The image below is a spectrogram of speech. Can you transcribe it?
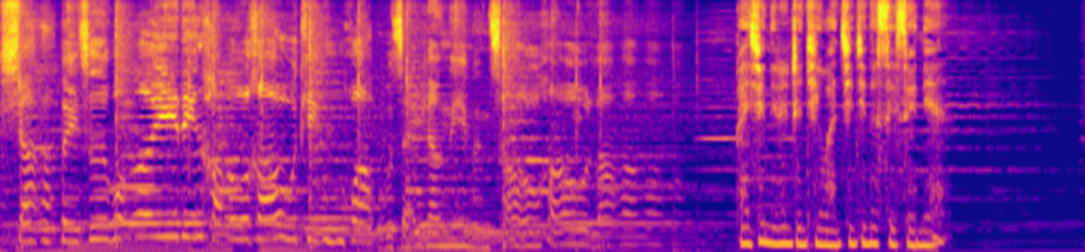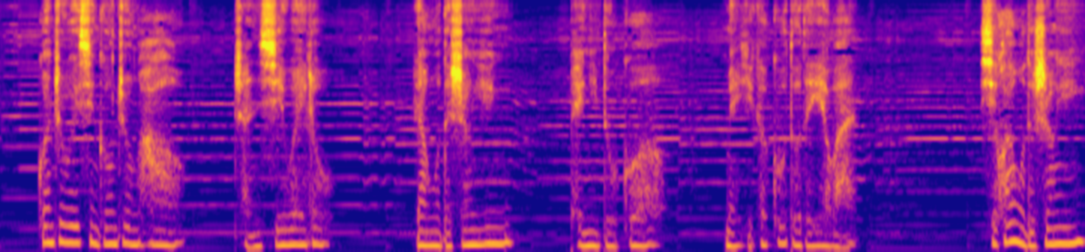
下辈子我一定好好听话，不再让你们操劳。感谢你认真听完今天的碎碎念。关注微信公众号“晨曦微露”，让我的声音陪你度过每一个孤独的夜晚。喜欢我的声音，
